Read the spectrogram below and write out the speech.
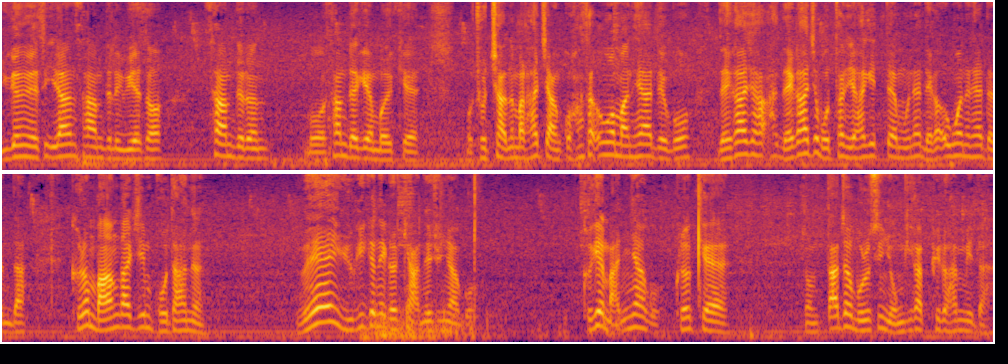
유견을 위해서 일하는 사람들을 위해서 사람들은 뭐 사람들에게 뭐 이렇게 뭐 좋지 않은 말 하지 않고 항상 응원만 해야 되고 내가 하지 내가 하지 못한 일 하기 때문에 내가 응원을 해야 된다. 그런 마음가짐보다는 왜 유기견이 그렇게 안 해주냐고 그게 맞냐고 그렇게 좀 따져 물을 수 있는 용기가 필요합니다.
